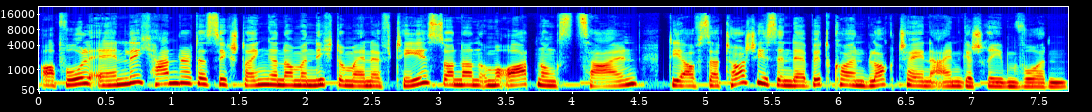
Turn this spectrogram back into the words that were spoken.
Obwohl ähnlich, handelt es sich streng genommen nicht um NFTs, sondern um Ordnungszahlen, die auf Satoshis in der Bitcoin-Blockchain eingeschrieben wurden.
